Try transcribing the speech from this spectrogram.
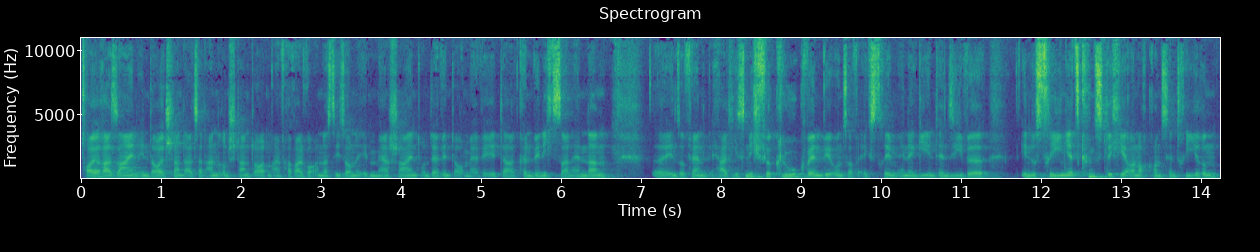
teurer sein in Deutschland als an anderen Standorten, einfach weil woanders die Sonne eben mehr scheint und der Wind auch mehr weht. Da können wir nichts dran ändern. Insofern halte ich es nicht für klug, wenn wir uns auf extrem energieintensive Industrien jetzt künstlich hier auch noch konzentrieren.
